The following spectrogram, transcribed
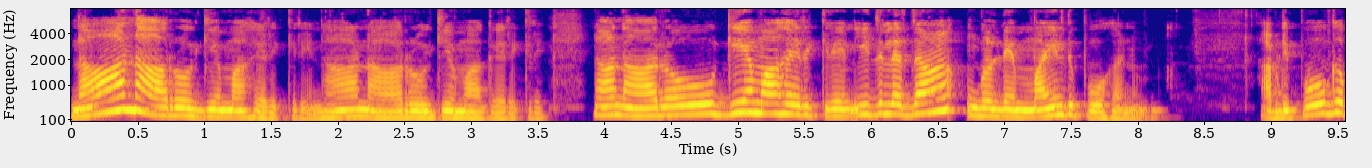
நான் ஆரோக்கியமாக இருக்கிறேன் நான் ஆரோக்கியமாக இருக்கிறேன் நான் ஆரோக்கியமாக இருக்கிறேன். இதில் தான் உங்களுடைய மைண்டு போகணும். அப்படி போக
